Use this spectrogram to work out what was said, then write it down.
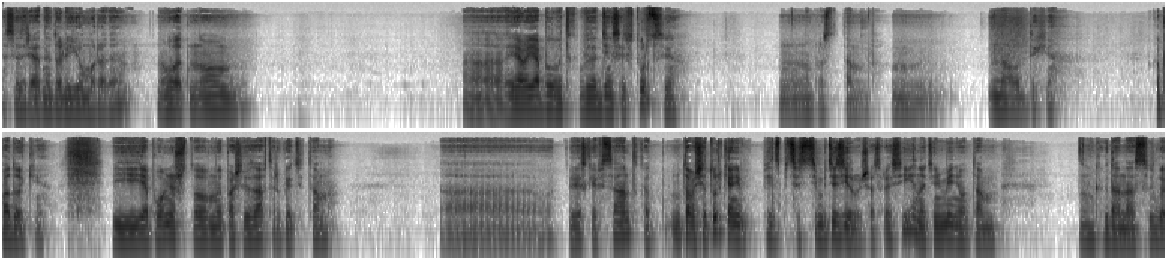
с изрядной долей юмора, да. Вот, но э, я, я был в этот, в день, кстати, в Турции, ну, просто там на отдыхе в Каппадокии. И я помню, что мы пошли завтракать, и там э, турецкий официант, ну, там вообще турки, они, в принципе, симпатизируют сейчас России, но, тем не менее, он там, когда нас, он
